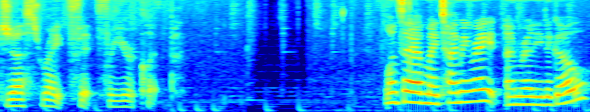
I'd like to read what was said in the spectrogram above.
just right fit for your clip. Once I have my timing right, I'm ready to go.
